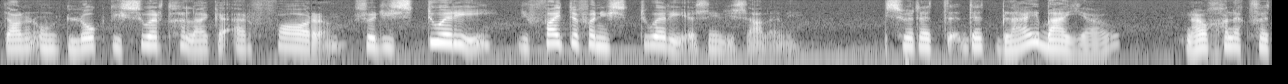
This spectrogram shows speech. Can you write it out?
dan ontlok die soortgelyke ervaring. So die storie, die feite van die storie is nie dieselfde nie. So dit dit bly by jou Nou gaan ek vir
